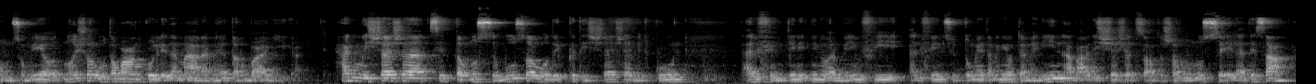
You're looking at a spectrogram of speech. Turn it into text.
512 وطبعا كل ده مع رامات 4 جيجا. حجم الشاشة 6.5 بوصة ودقة الشاشة بتكون 1242 في 2688 أبعاد الشاشة 19.5 إلى 9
